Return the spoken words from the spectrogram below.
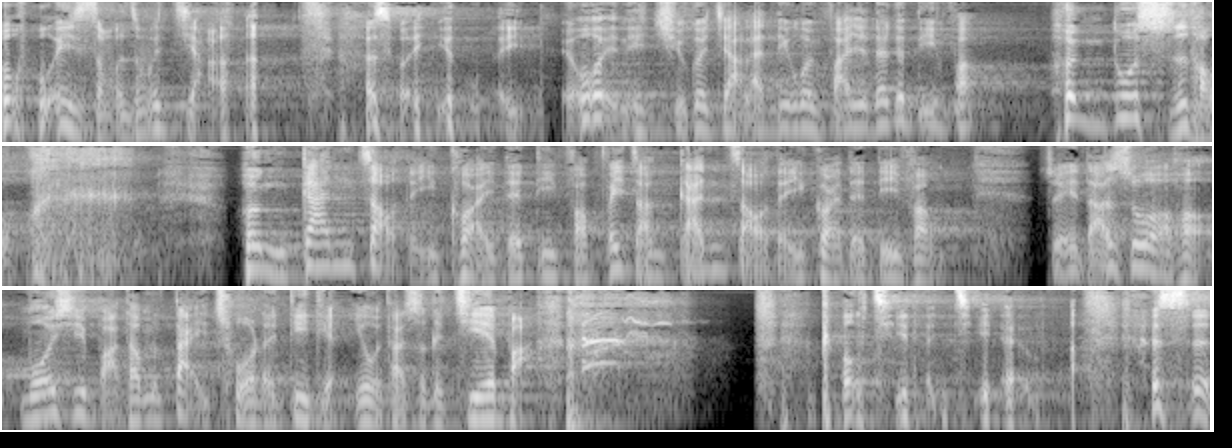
为什么这么讲？他说：因为因为你去过迦南地，会发现那个地方很多石头，很干燥的一块的地方，非常干燥的一块的地方。”所以他说：“哈，摩西把他们带错了地点，因为他是个结巴，口气的结巴。是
